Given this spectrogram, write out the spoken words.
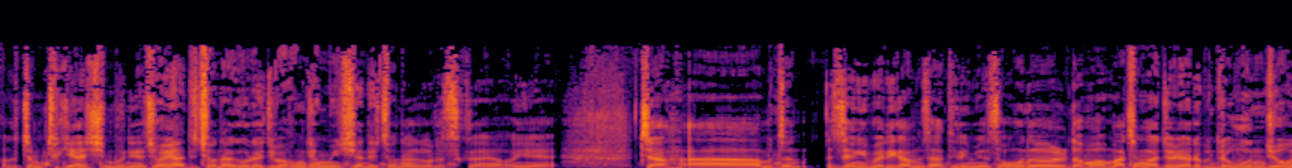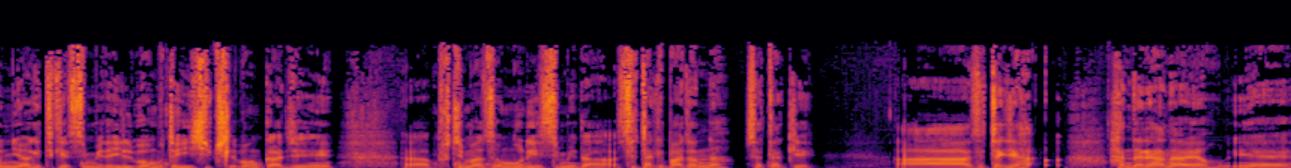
어, 좀 특이하신 분이에요. 저희한테 전화를 걸어야지만 황정민 씨한테 전화를 걸었을까요? 예. 자, 아, 아무튼, 쟁이베리 감사드리면서 오늘도 뭐 마찬가지로 여러분들 운 좋은 이야기 듣겠습니다. 1번부터 27번까지 아, 푸짐한 선물이 있습니다. 세탁기 빠졌나? 세탁기. 아, 세탁기 한, 한 달에 하나요? 예.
